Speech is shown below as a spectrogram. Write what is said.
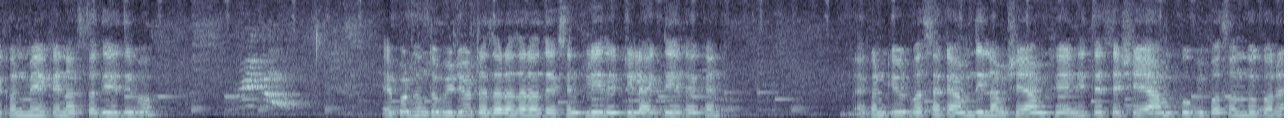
এখন মেয়েকে নাস্তা দিয়ে দিব। এ পর্যন্ত ভিডিওটা যারা যারা দেখছেন প্লিজ একটি লাইক দিয়ে দেখেন। এখন কিউট বাচ্চাকে আম দিলাম, সে আম খেয়ে নিতেছে, সে আম খুবই পছন্দ করে।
